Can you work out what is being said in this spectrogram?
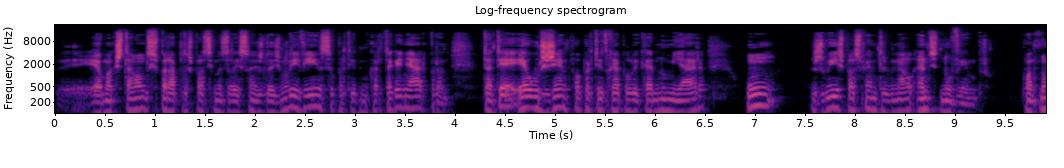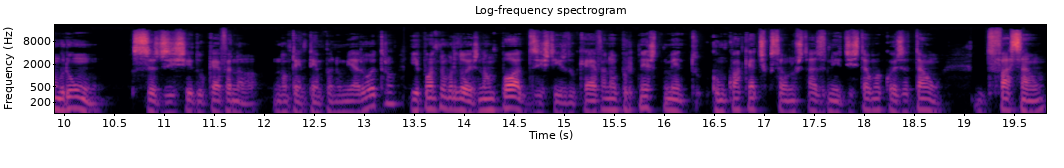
é uma questão de esperar pelas próximas eleições de 2020, se o Partido Democrata ganhar, pronto. Portanto, é, é urgente para o Partido Republicano nomear um juiz para o Supremo Tribunal antes de novembro. Ponto número um, se desistir do Kavanaugh, não tem tempo para nomear outro. E ponto número dois, não pode desistir do Kavanaugh, porque neste momento, como qualquer discussão nos Estados Unidos, isto é uma coisa tão de facção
